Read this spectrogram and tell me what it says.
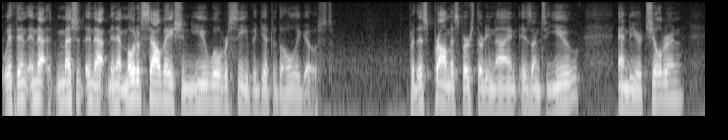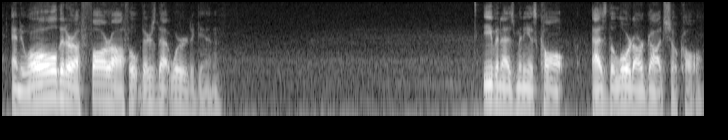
within in that message, in that in that mode of salvation, you will receive the gift of the Holy Ghost. For this promise, verse 39, is unto you and to your children and to all that are afar off. Oh, there's that word again. Even as many as call, as the Lord our God shall call.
